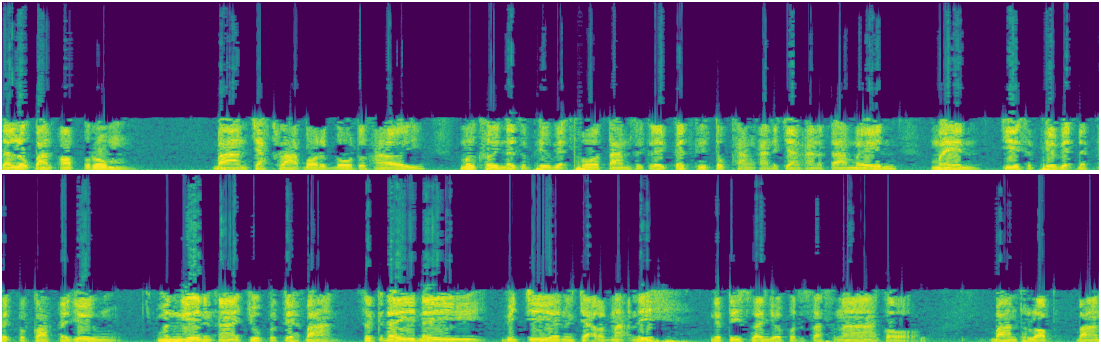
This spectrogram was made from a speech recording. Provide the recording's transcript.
ដែលលោកបានអប់រំបានចាស់ខ្លាបរិបូរទៅហើយមើលឃើញនៅសភាវៈធម៌តាមសេចក្តីពិតគឺទុក្ខំអនិច្ចំអនត្តាមែនមែន ជាសភាវៈដែលពិតប្រកបដែលយើងមិនងាយនឹងអាចជួបប្រទះបានសេចក្តីនៃវិជានិងចរណៈនេះនេតិស្វែងយល់ពុទ្ធសាសនាក៏បានធ្លាប់បាន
